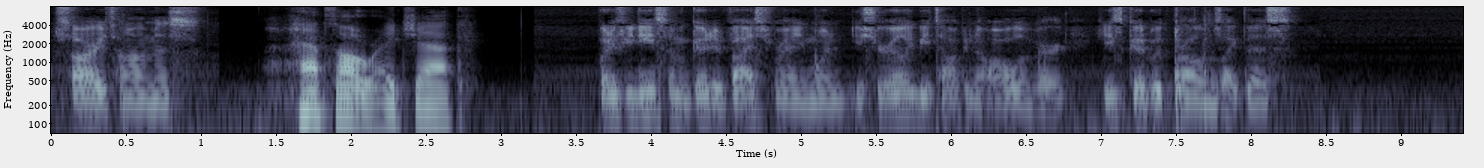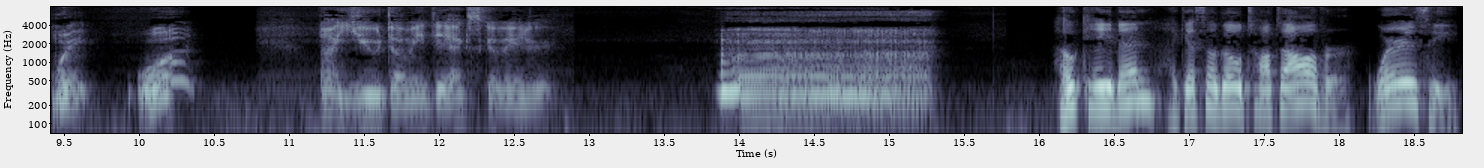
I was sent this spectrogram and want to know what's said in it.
Sorry, Thomas. That's alright, Jack. But if you need some good advice from anyone, you should really be talking to Oliver. He's good with problems like this. Wait, what? Not you, dummy, the excavator. Okay then, I guess I'll go talk to Oliver. Where is he?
